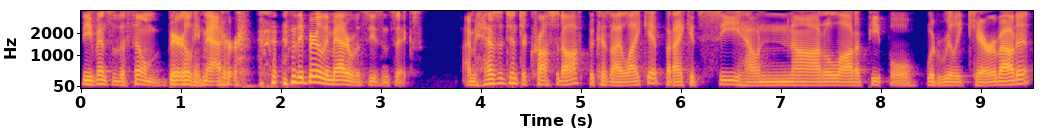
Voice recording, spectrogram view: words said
the events of the film barely matter. they barely matter with season six. I'm hesitant to cross it off because I like it, but I could see how not a lot of people would really care about it.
